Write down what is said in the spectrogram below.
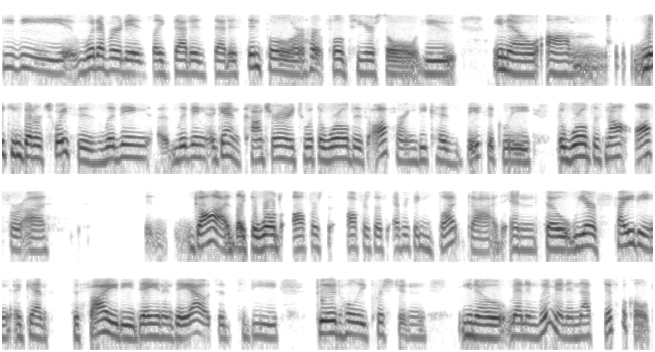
TV, whatever it is like that is that is sinful or hurtful to your soul. You you know, um, making better choices, living living again contrary to what the world is offering, because basically the world does not offer us God. Like the world offers offers us everything but God, and so we are fighting against society day in and day out to to be good, holy Christian, you know, men and women, and that's difficult.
